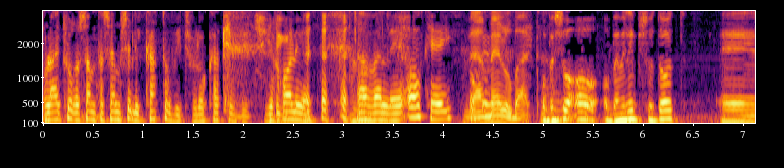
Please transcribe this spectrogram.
אולי כי הוא רשם את השם שלי קטוביץ' ולא קטוביץ', יכול להיות. אבל אה, אוקיי. והמלובט. או, בשו, או, או במילים פשוטות, אה,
